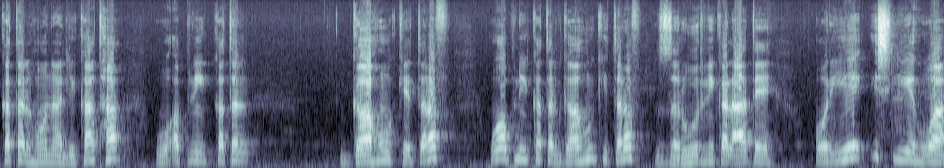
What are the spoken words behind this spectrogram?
قتل ہونا لکھا تھا، وہ اپنی قتل گاہوں کے طرف، وہ اپنی قتل گاہوں کی طرف ضرور نکل آتے۔ اور یہ اس لیے ہوا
